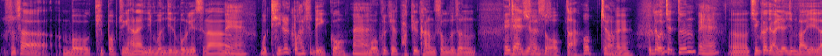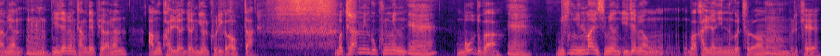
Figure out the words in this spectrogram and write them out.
수사 뭐 기법 중에 하나인지 뭔지는 모르겠으나 네. 뭐 딜을 또 할 수도 있고 네. 뭐 그렇게 바뀔 가능성도 저는 배제할 배제할 수 수 없다. 없죠. 네. 근데 어쨌든 예. 어 지금까지 알려진 바에 의하면 음. 이재명 당대표와는 아무 관련 연결 고리가 없다. 뭐 대한민국 국민 예. 모두가 예. 무슨 일만 있으면 이재명과 관련이 있는 것처럼 음. 이렇게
